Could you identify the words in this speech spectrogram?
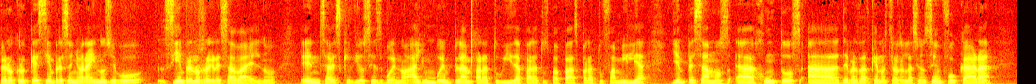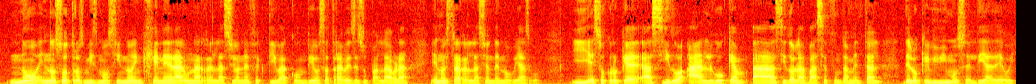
Pero creo que siempre el Señor ahí nos llevó, siempre nos regresaba a Él, ¿no? En, sabes que Dios es bueno, hay un buen plan para tu vida, para tus papás, para tu familia. Y empezamos uh, juntos a de verdad que nuestra relación se enfocara no en nosotros mismos, sino en generar una relación efectiva con Dios a través de su palabra en nuestra relación de noviazgo. Y eso creo que ha sido algo que ha, sido la base fundamental de lo que vivimos el día de hoy.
